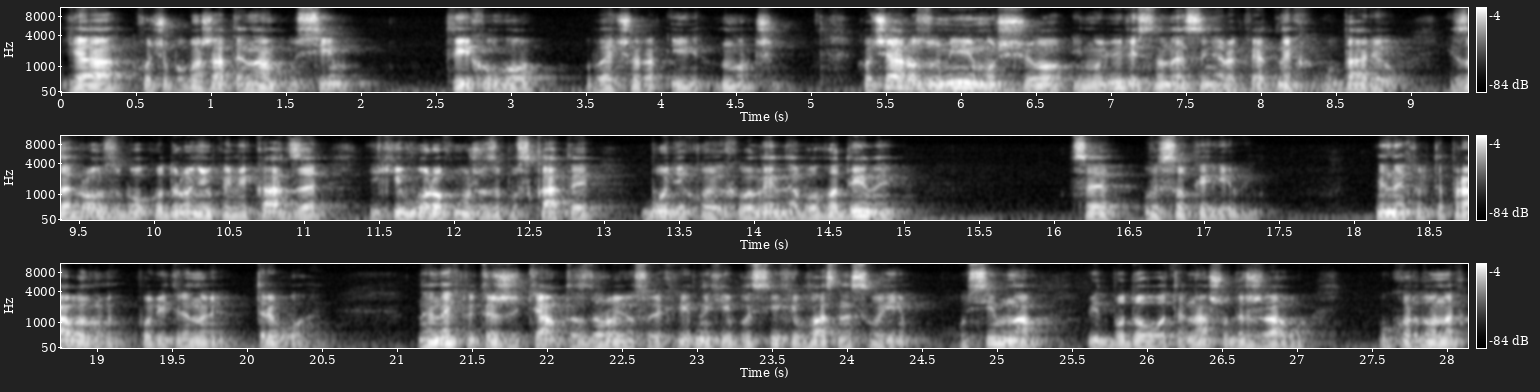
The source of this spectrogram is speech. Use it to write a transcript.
Я хочу побажати нам усім тихого вечора і ночі. Хоча розуміємо, що ймовірність нанесення ракетних ударів і загроз з боку дронів камікадзе, які ворог може запускати будь-якої хвилини або години, це високий рівень. Не нехтуйте правилами повітряної тривоги. Не нехтуйте життям та здоров'ям своїх рідних і близьких, і власне своїм. Усім нам відбудовувати нашу державу у кордонах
